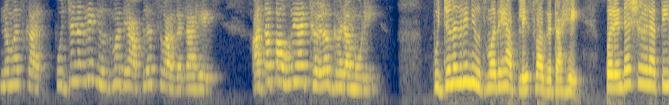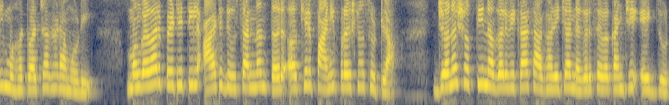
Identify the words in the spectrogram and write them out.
नमस्कार. पूज्यनगरी न्यूजमध्ये आपलं स्वागत आहे. आता पाहूया ठळक घडामोडी. पूज्यनगरी न्यूजमध्ये आपले स्वागत आहे. परंडा शहरातील महत्त्वाच्या घडामोडी. मंगळवार पेठेतील आठ दिवसांनंतर अखेर पाणी प्रश्न सुटला. जनशक्ती नगरविकास आघाडीच्या नगरसेवकांची एकजूट.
